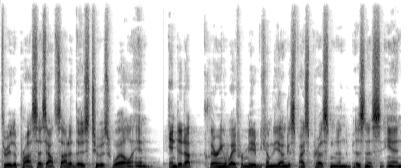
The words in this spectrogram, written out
through the process outside of those two as well, and ended up clearing a way for me to become the youngest vice president in the business and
